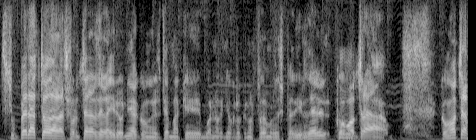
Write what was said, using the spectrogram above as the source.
supera todas las fronteras de la ironía con el tema que, bueno, yo creo que nos podemos despedir de él con mm. otra con otra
